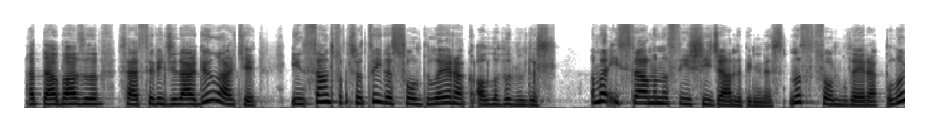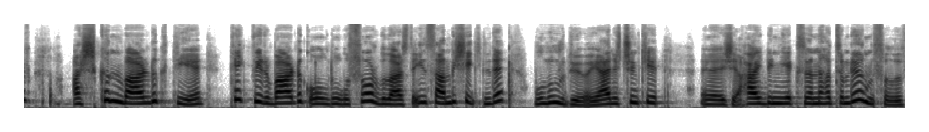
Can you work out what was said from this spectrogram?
Hatta bazı felsefeciler diyorlar ki insan fıtratıyla sorgulayarak Allah'ı bulur. Ama İslam'ı nasıl yaşayacağını bilmez. Nasıl sorgulayarak bulur? Aşkın varlık diye tek bir varlık olduğunu sorgularsa insan bir şekilde bulur diyor. Yani çünkü e, Haydn Yeksan'ı hatırlıyor musunuz?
